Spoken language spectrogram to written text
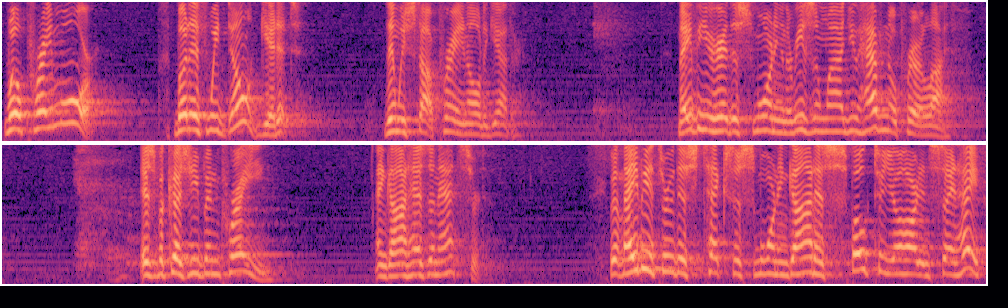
we'll pray more. But if we don't get it, then we stop praying altogether. Maybe you're here this morning, and the reason why you have no prayer life is because you've been praying and God hasn't answered. But maybe through this text this morning, God has spoke to your heart and saying, hey,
